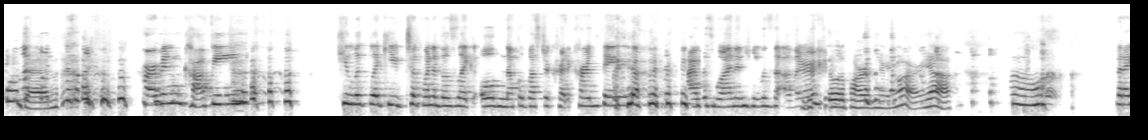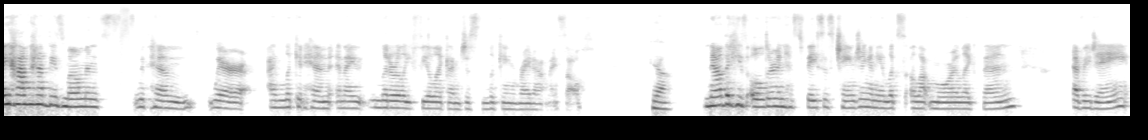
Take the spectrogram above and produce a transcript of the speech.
Poor Ben. Carbon copy. He looked like you took one of those like old knucklebuster credit card things. I was one and he was the other. You peel it apart and there you are. Yeah. Oh. But I have had these moments with him where I look at him and I literally feel like I'm just looking right at myself. Yeah now that he's older and his face is changing and he looks a lot more like Ben every day,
